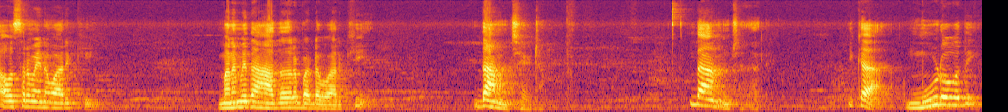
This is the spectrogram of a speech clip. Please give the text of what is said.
అవసరమైన వారికి మన మీద ఆధారపడ్డ వారికి దానం చేయటం. దానం చేయాలి. ఇక మూడవది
